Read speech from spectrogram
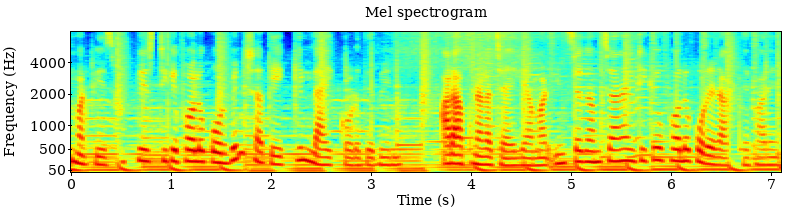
আমার ফেসবুক পেজটিকে ফলো করবেন, সাথে একটি লাইক করে দেবেন। আর আপনারা চাইলে আমার ইনস্টাগ্রাম চ্যানেলটিকেও ফলো করে রাখতে পারেন।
